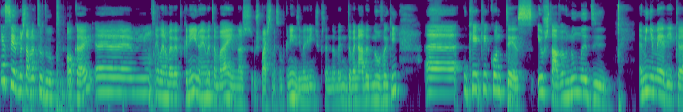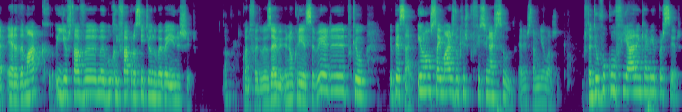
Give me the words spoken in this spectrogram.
É cedo, mas estava tudo ok. Ahm, ele era um bebê pequenino, a Emma também. Nós, os pais também são pequeninos e magrinhos, portanto não não também nada de novo aqui. Ah, o que é que acontece? Eu estava numa de. A minha médica era da MAC e eu estava-me a borrifar para o sítio onde o bebê ia nascer. ok. Quando foi do Eusébio, eu não queria saber, eh, porque eu, eu pensei, eu não sei mais do que os profissionais de saúde. Era esta a minha lógica. Portanto, eu vou confiar em quem me aparecer.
